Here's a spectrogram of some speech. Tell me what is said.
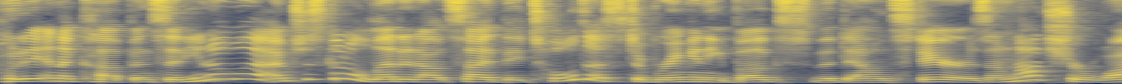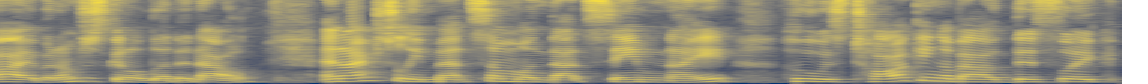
put it in a cup, and said, You know what? I'm just going to let it outside. They told us to bring any bugs to the downstairs. I'm not sure why, but I'm just going to let it out. And I actually met someone that same night who was talking about this like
